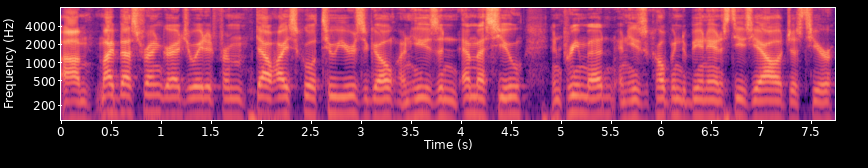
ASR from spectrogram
Um, my best friend graduated from Dow High School two years ago, and he's in MSU in pre-med, and he's hoping to be an anesthesiologist here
